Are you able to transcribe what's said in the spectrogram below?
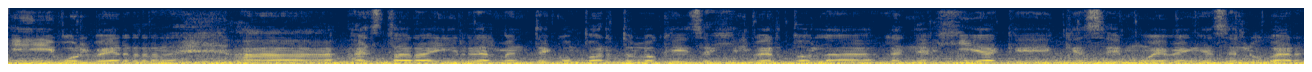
y volver a, estar ahí, realmente comparto lo que dice Gilberto, la, energía que, que, se mueve en ese lugar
